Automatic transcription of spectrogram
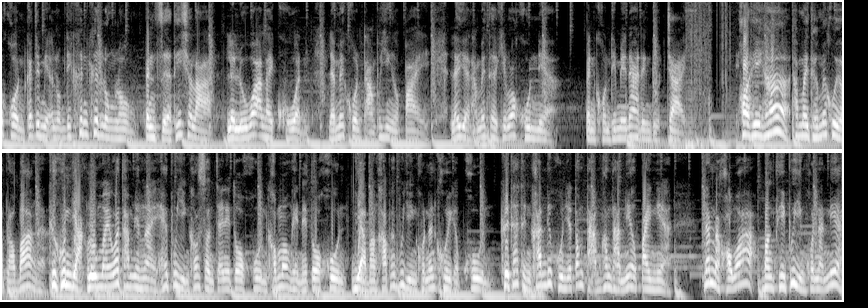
ทุกคนก็จะมีอารมณ์ที่ขึ้นขึ้นลงลงเป็นเสือที่ฉลาดและรู้ว่าอะไรควร และไม่ควรถามผู้หญิงออกไป แล้วอย่าทำให้เธอคิดว่าคุณเนี่ยเป็นคนที่ไม่น่าดึงดูดใจข้อที่ 5ทำไมเธอไม่คุยกับเราบ้างอะคือคุณอยากรู้ไหมว่าทำยังไง ให้ผู้หญิงเขาสนใจในตัวคุณ เขามองเห็นในตัวคุณ อย่าบังคับให้ผู้หญิงคนนั้นคุยกับคุณ คือถ้าถึงขั้นที่คุณจะต้องถามคำถามนี้ออกไปเนี่ย นั่นหมายความว่าบางทีผู้หญิงคนนั้นเนี่ย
